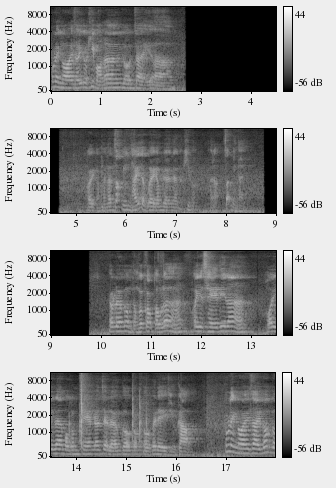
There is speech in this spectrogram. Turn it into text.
咁另外就呢個 keyboard 啦，呢、這個就係、是、誒，可以咁樣啦。側面睇就會係咁樣嘅 keyboard，係啦，側面睇。有兩個唔同嘅角度啦嚇，可以斜啲啦，可以咧冇咁斜咁樣，即係兩個角度俾你調校。咁另外就係嗰個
